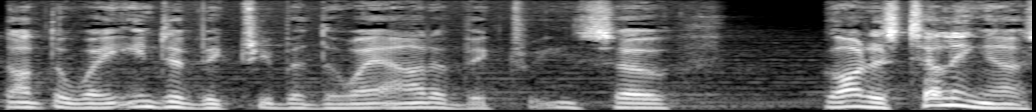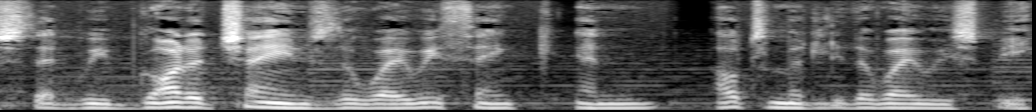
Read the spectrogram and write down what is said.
not the way into victory, but the way out of victory. So God is telling us that we've got to change the way we think and ultimately the way we speak.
